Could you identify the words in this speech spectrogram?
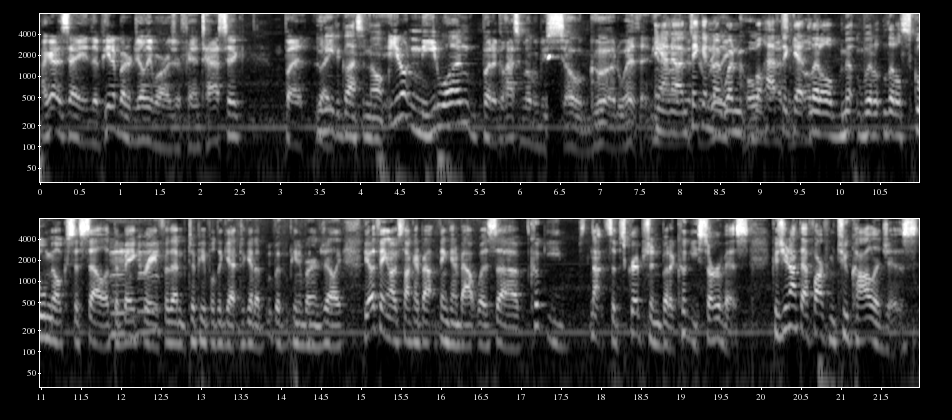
I gotta say, the peanut butter jelly bars are fantastic, but You need a glass of milk. You don't need one, but a glass of milk would be so good with it. you Yeah, know, no, I'm thinking really when we'll have to get little, little little school milks to sell at the Mm-hmm. bakery for them to people to get to get a with peanut butter and jelly. The other thing I was talking about thinking about was uh, cookie not subscription but a cookie service because you're not that far from two colleges.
